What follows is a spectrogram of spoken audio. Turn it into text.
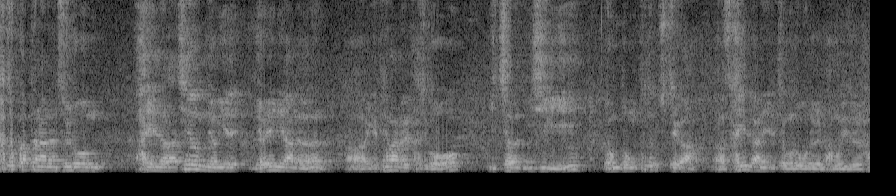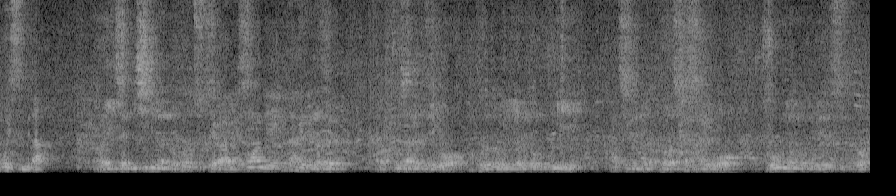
가족과 떠나는 즐거운 과일나라 체험 여행, 여행이라는 어, 이게 테마를 가지고 2022 영동 푸드 축제가 어, 4일간의 일정으로 오늘 마무리를 하고 있습니다. 어, 2022년도 포도 축제가 성황리에 끝나게 된 것을 어, 감사를 드리고 앞으로도 우리 영동군이 어, 지금보다 더잘 살고 좋은 영동군이 될 수 있도록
